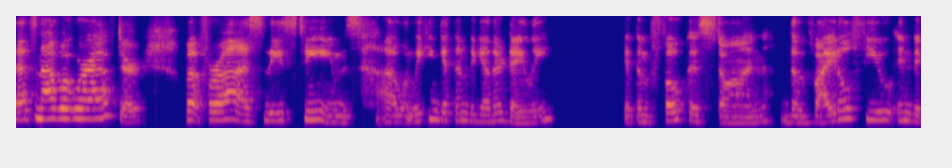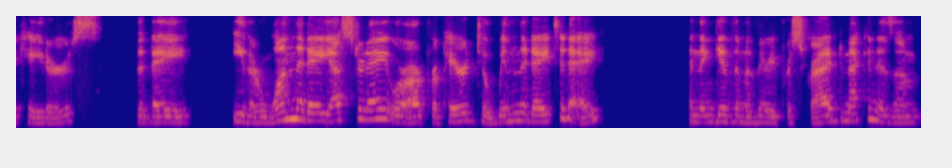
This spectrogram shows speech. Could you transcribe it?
That's not what we're after. But for us, these teams, uh, when we can get them together daily, get them focused on the vital few indicators that they either won the day yesterday or are prepared to win the day today, and then give them a very prescribed mechanism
